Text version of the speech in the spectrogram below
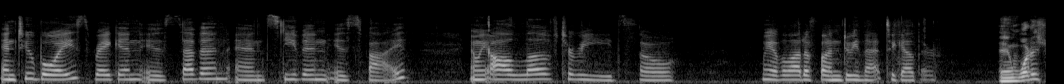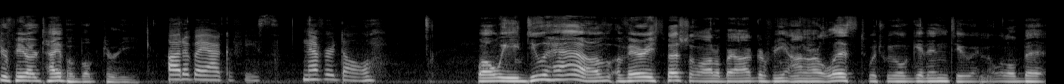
and two boys. Reagan is seven, and Stephen is five. And we all love to read, so we have a lot of fun doing that together. And what is your favorite type of book to read? Autobiographies, never dull. Well, we do have a very special autobiography on our list, which we will get into in a little bit.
